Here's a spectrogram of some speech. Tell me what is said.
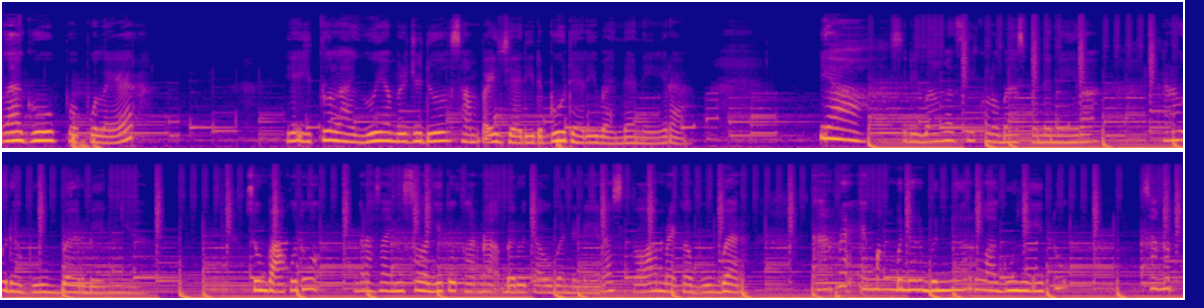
Lagu populer yaitu lagu yang berjudul Sampai Jadi Debu dari Banda Neira. Ya, sedih banget sih kalau bahas Banda Neira karena udah bubar bandnya. Sumpah aku tuh ngerasa nyesel gitu karena baru tahu Banda Neira setelah mereka bubar. Karena emang bener-bener lagunya itu sangat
